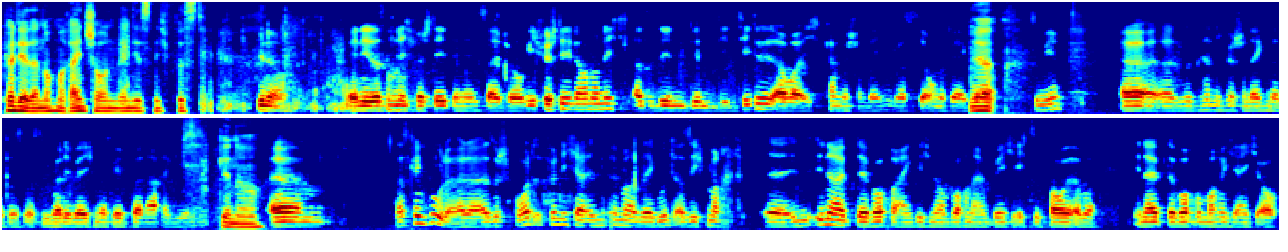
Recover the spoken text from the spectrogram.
Könnt ihr dann nochmal reinschauen, wenn ihr es nicht wisst. Genau. Wenn ihr das noch nicht versteht, den Inside Joke. Ich verstehe auch noch nicht, also den, den, den Titel, aber ich kann mir schon denken, du hast es ja ungefähr erklärt Ja, zu mir. Äh, also kann ich mir schon denken, dass das lustig war. Die werde ich mir auf jeden Fall nachher geben. genau. Ähm, das klingt gut, Alter. Also Sport finde ich ja im- immer sehr gut. Also ich mache äh, in, innerhalb der Woche eigentlich nur am Wochenende bin ich echt zu faul, aber innerhalb der Woche mache ich eigentlich auch,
